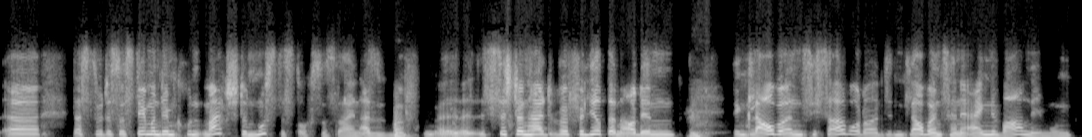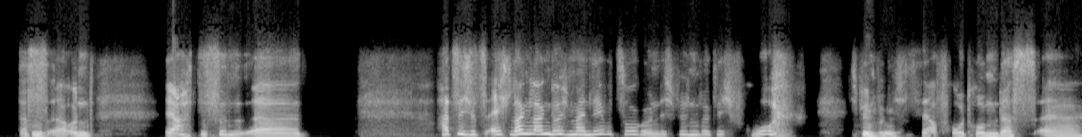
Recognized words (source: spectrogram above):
äh, dass du das aus dem und dem Grund machst, dann muss das doch so sein. Also man, äh, es ist dann halt, man verliert dann auch den, den Glaube an sich selber oder den Glaube an seine eigene Wahrnehmung. Das, Mhm. äh, und ja, das sind, äh, hat sich jetzt echt lang, lang durch mein Leben gezogen und ich bin wirklich froh. Ich bin wirklich sehr froh drum, dass, äh,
